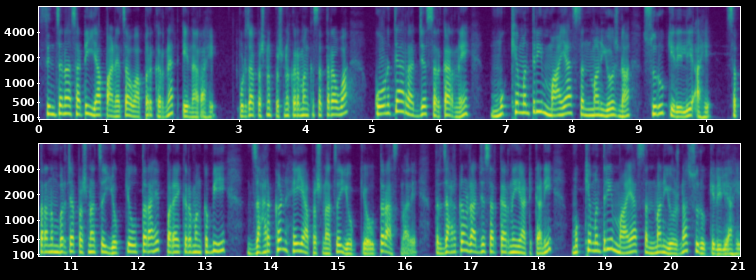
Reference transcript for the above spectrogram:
सिंचनासाठी या पाण्याचा वापर करण्यात येणार आहे. पुढचा प्रश्न प्रश्न क्रमांक सतरावा. कोणत्या राज्य सरकारने मुख्यमंत्री माया सन्मान योजना सुरू केलेली आहे? सतरा नंबरच्या प्रश्नाचं योग्य उत्तर आहे. पर्याय क्रमांक बी झारखंड हे या प्रश्नाचं योग्य उत्तर असणार आहे. तर झारखंड राज्य सरकारने या ठिकाणी मुख्यमंत्री माया सन्मान योजना सुरू केलेली आहे.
